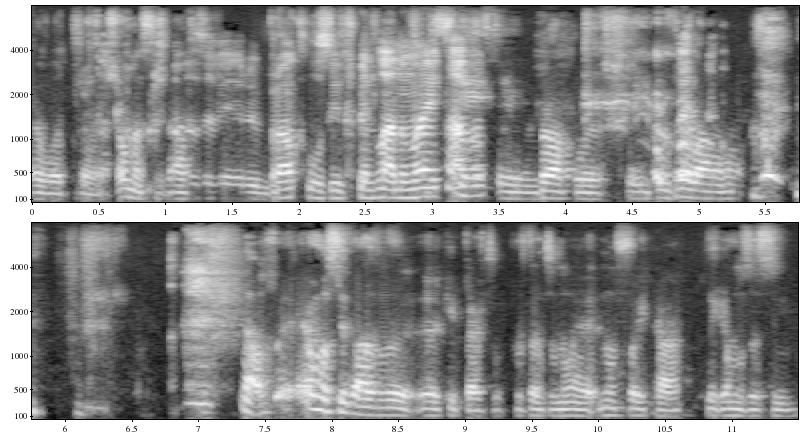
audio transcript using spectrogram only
a outra, a uma cidade. Estavas a ver brócolis e de repente lá no meio estava. Sim, sim, brócolis. Encontrei lá um. Não, é uma cidade aqui perto, portanto não, é, não foi cá, digamos assim.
